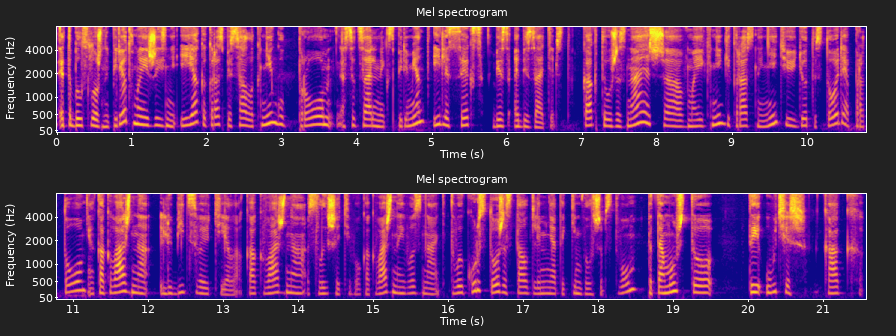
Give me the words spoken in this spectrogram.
Это был сложный период в моей жизни, и я как раз писала книгу про социальный эксперимент или секс без обязательств. Как ты уже знаешь, э, в моей книге красной нитью идет история про то, как важно любить свое тело, как важно слышать его, как важно его знать. Твой курс тоже стал для меня таким волшебством, потому что ты учишь, как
